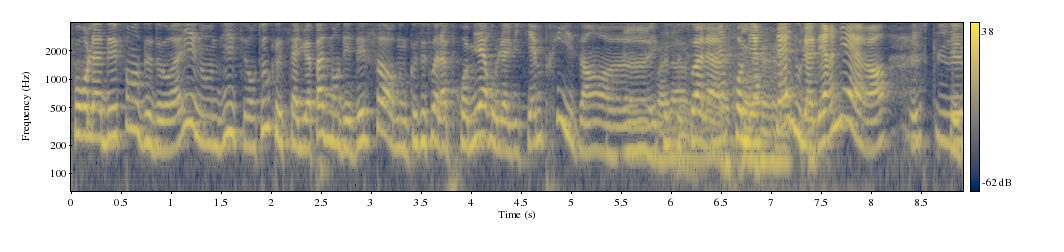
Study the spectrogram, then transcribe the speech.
pour la défense de Doraline, on dit surtout que ça lui a pas demandé d'effort, donc que ce soit la première ou la huitième prise, hein, euh, Oui, et voilà. que ce soit la Merci. première scène ou la dernière. hein. C'est Excusez-moi.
